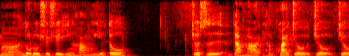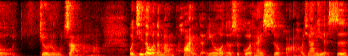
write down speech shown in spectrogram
嗯陆陆续续银行也都就是让他很快就就就就入账了哈。我记得我的蛮快的，因为我的是国泰世华，好像也是，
